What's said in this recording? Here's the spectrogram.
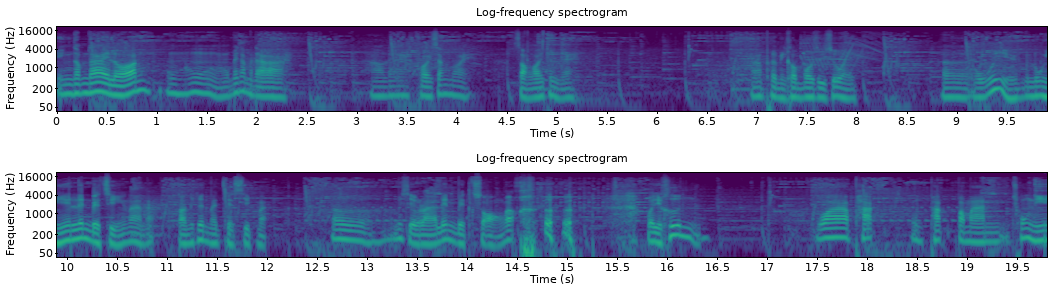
เองทำได้หรอนอื้อหือไม่ธรรมดา เอาแล้วคอยสักหน่อย200ถึงไงเผื่อมีคอมโบสวยๆ เออโอ้ยลุงเฮียเล่นเบ็ดสีตั้งนานแล้วตอนที่ขึ้นมา70อะเออ ไม่เสียเวลาเล่นเบ็ดสองก็กว่าจะขึ้น ว่าพักพักประมาณช่วงนี้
